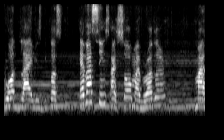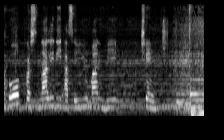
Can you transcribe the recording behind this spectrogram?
what life is because ever since I saw my brother, my whole personality as a human being changed.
